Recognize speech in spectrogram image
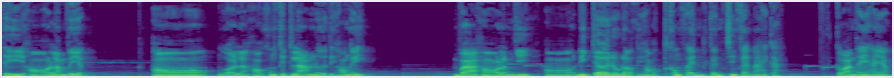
thì họ làm việc họ gọi là họ không thích làm nữa thì họ nghỉ. Và họ làm gì? Họ đi chơi đâu đó thì họ không phải cần xin phép ai cả. Các bạn thấy hay không?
